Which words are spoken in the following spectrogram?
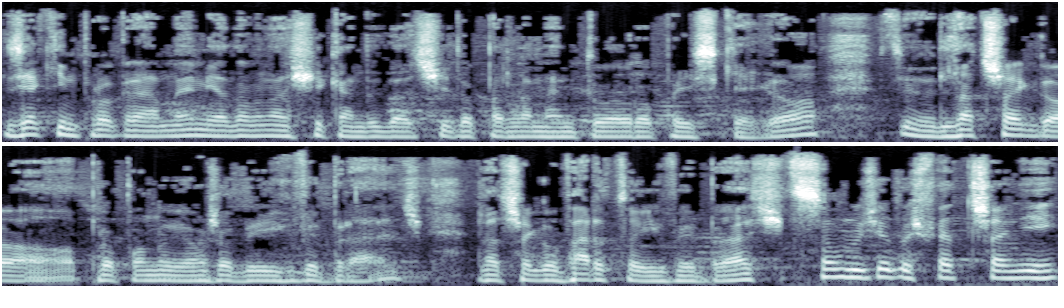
z jakim programem jadą nasi kandydaci do Parlamentu Europejskiego, dlaczego proponują, żeby ich wybrać, dlaczego warto ich wybrać. Są ludzie doświadczeni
